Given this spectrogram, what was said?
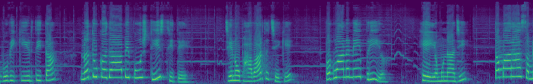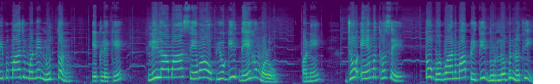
ભુવિ કીર્તિતા ન તુ કદાપી પુષ્ટિ સ્થિતે જેનો ભાવાર્થ છે કે ભગવાનને પ્રિય હે યમુનાજી તમારા સમીપમાં જ મને નૂતન એટલે કે લીલામાં સેવા ઉપયોગી દેહ મળો અને જો એમ થશે તો ભગવાનમાં પ્રીતિ દુર્લભ નથી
